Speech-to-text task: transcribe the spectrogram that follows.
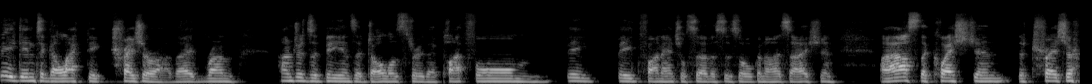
big intergalactic treasurer. They run hundreds of billions of dollars through their platform, big, big financial services organization. I asked the question, the treasurer,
